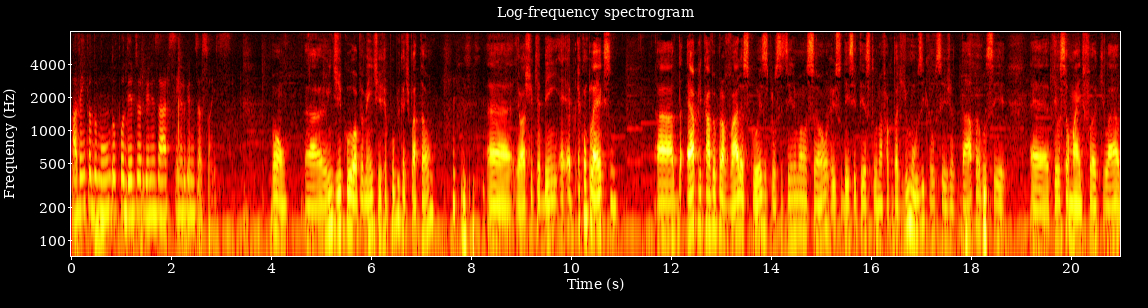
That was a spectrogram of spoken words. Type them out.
lá vem todo mundo, o poder de organizar sem organizações. Bom, uh, eu indico, obviamente, República de Platão. uh, eu acho que é bem. é, é complexo, uh, é aplicável para várias coisas, para vocês terem uma noção. Eu estudei esse texto na faculdade de música, ou seja, dá para você é, ter o seu mindfuck lá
